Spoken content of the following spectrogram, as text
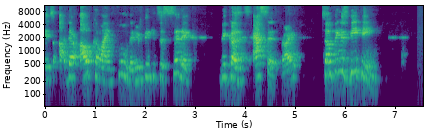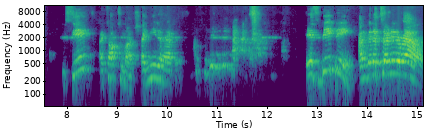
it's, uh, they're alkaline food and you think it's acidic because it's acid, right? Something is beeping. You see? I talk too much. I need to have it. It's beeping. I'm gonna turn it around.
